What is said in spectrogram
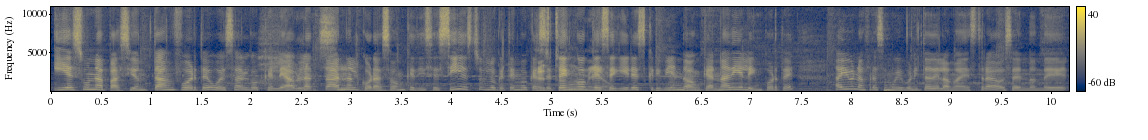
y es una pasión tan fuerte o es algo que le habla tan al corazón que dice, sí, esto es lo que tengo que hacer, tengo que seguir escribiendo, aunque a nadie le importe. Hay una frase muy bonita de la maestra, o sea, en donde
